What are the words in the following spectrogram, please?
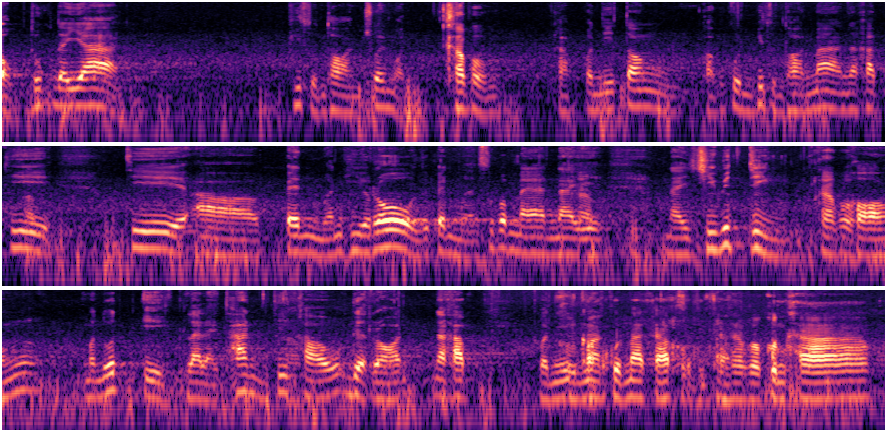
ตกทุกข์ได้ยาก พี่สุนทรช่วยหมด ครับผมครับวันนี้ต้องขอบพระคุณพี่สุนทรมากนะครับ ที่ที่อ่าเป็นเหมือนฮีโร่หรือเป็นเหมือนซูเปอร์แมนในครับในชีวิตจริงครับผมของมนุษย์อีกหลาย ๆ ท่านที่เขาเดือดร้อนนะครับ วันนี้ขขออบบพคุณระมากคุณมากครับ สวัสดีครับ ขอบคุณครับ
